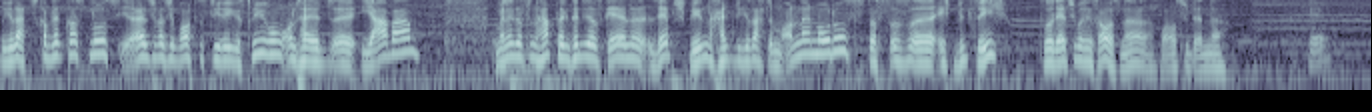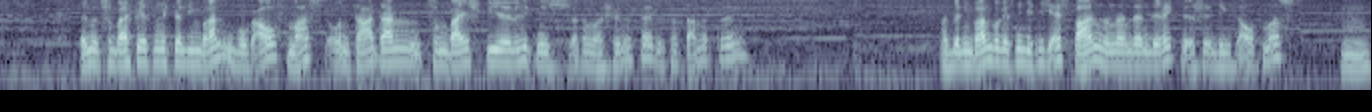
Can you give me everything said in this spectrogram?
Wie gesagt, es ist komplett kostenlos. Das Einzige, was ihr braucht, ist die Registrierung und halt äh, Java. Wenn ihr das dann habt, dann könnt ihr das gerne selbst spielen. Halt, wie gesagt, im Online-Modus. Das ist äh, echt witzig. So, der ist übrigens raus, ne? Aus Südende. Okay. Wenn du zum Beispiel jetzt nämlich Berlin-Brandenburg aufmachst und da dann zum Beispiel, weiß ich nicht, warte mal, Schönefeld, ist das da mit drin? Weil Berlin-Brandenburg jetzt nämlich nicht S-Bahn, sondern dann direkt Dings aufmachst. Hm.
